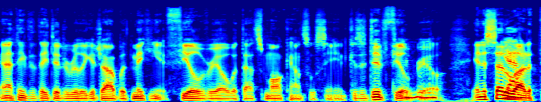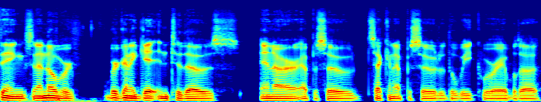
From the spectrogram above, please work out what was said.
And i think that they did a really good job with making it feel real with that small council scene because it did feel mm-hmm. real. And it said yeah. a lot of things and i know we're we're going to get into those in our episode, second episode of the week. We are able to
